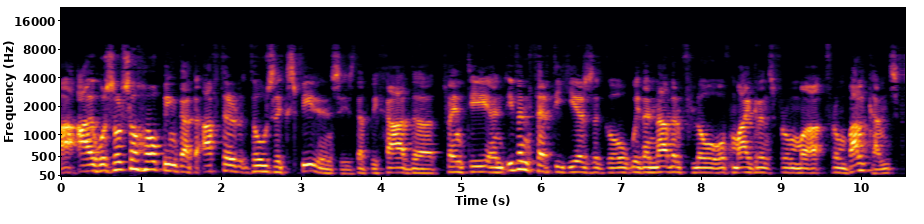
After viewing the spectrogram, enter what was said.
Uh, I was also hoping that after those experiences that we had uh, 20 and even 30 years ago with another flow of migrants from uh, from Balkans,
